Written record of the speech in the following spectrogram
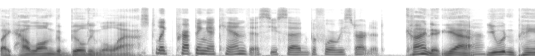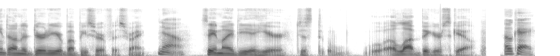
like, how long the building will last. Like prepping a canvas, you said before we started. Kind of, yeah. Yeah. You wouldn't paint on a dirty or bumpy surface, right? No. Same idea here, just a lot bigger scale. Okay,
